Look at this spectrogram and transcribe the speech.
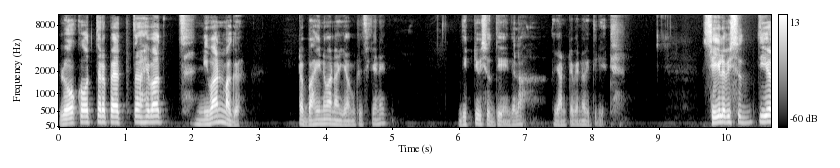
ලෝකෝත්තර පැත්ත හෙවත් නිවන් මඟට බහිනවා නම් යම් කිසි කෙනෙක් දිට්ඨි විසුද්ධියේ ඉඳලා යන්න වෙනවා ඉදිරියට. සීල විසුද්ධිය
